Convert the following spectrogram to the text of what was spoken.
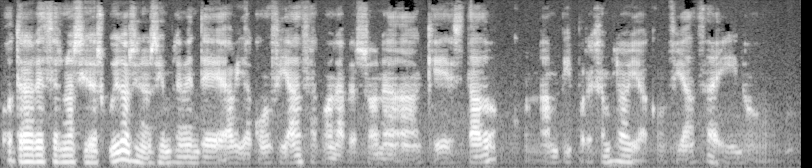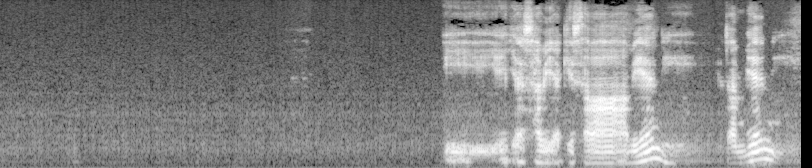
Otras veces no ha sido descuido, sino simplemente había confianza con la persona que he estado. Con Ampi, por ejemplo, había confianza y no, y ella sabía que estaba bien y yo también y,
